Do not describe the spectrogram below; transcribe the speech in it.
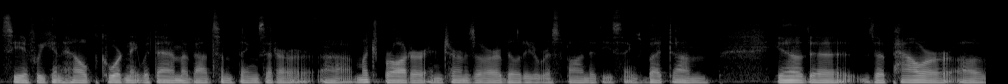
see if we can help coordinate with them about some things that are uh, much broader in terms of our ability to respond to these things. But um, you know the the power of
